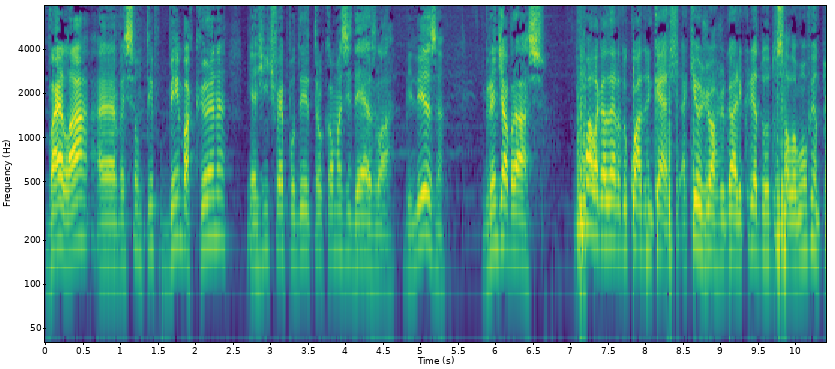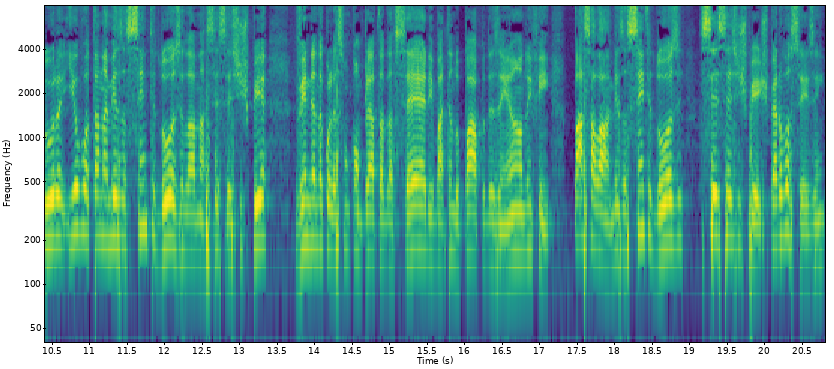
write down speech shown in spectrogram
Vai lá, é, vai ser um tempo bem bacana e a gente vai poder trocar umas ideias lá, beleza? grande abraço. Fala galera do Quadrincast, aqui é o Jorge Galli, criador do Salomão Ventura, e eu vou estar na mesa 112 lá na CCXP, vendendo a coleção completa da série, batendo papo, desenhando, enfim. Passa lá mesa 112 CCXP, espero vocês, hein?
